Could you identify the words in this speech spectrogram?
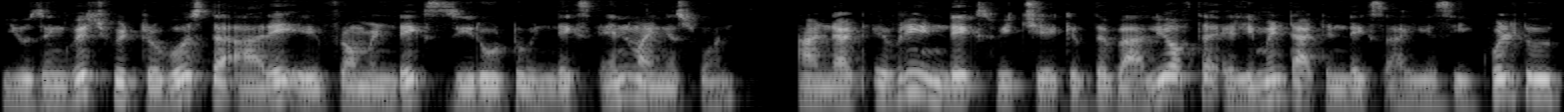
using which we traverse the array A from index 0 to index n minus 1 and at every index we check if the value of the element at index i is equal to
